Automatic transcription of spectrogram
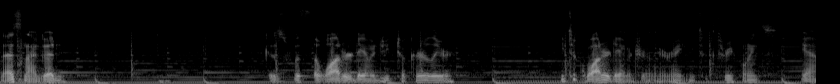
That's not good. Because with the water damage he took earlier, he took water damage earlier, right? He took three points. Yeah.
